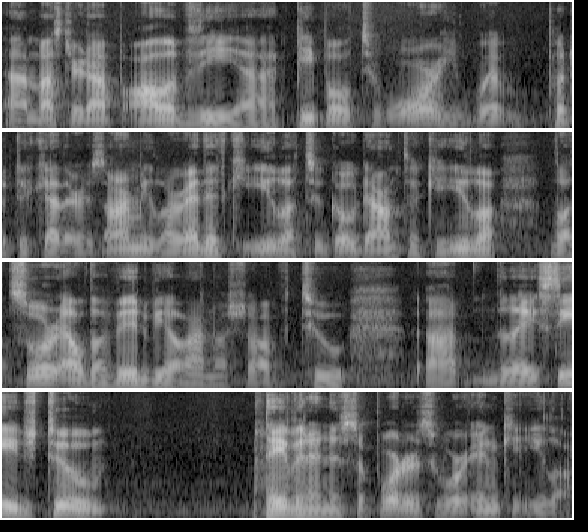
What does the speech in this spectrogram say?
uh, mustered up all of the uh, people to war. He w- put together his army, Laredet Kiila, to go down to Kiila, Latsur el David v'el to uh, lay siege to David and his supporters who were in Keila.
